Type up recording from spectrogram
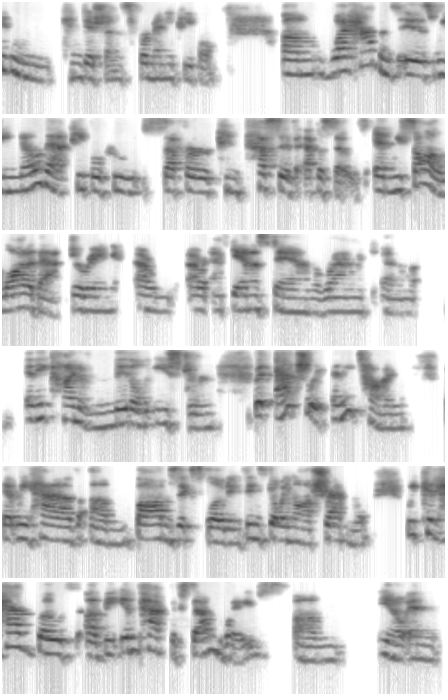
hidden conditions for many people um, what happens is we know that people who suffer concussive episodes, and we saw a lot of that during our, our Afghanistan, Iraq, uh, any kind of Middle Eastern, but actually, any time that we have um, bombs exploding, things going off, shrapnel, we could have both uh, the impact of sound waves, um, you know, and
